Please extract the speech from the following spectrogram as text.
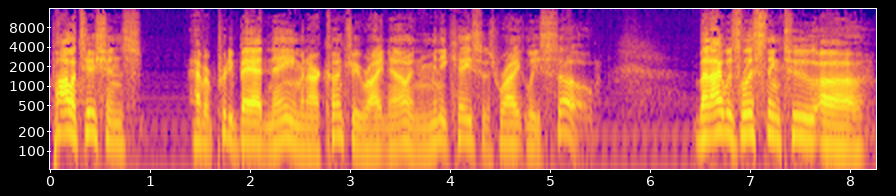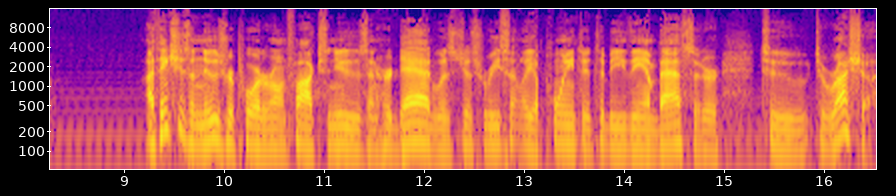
politicians have a pretty bad name in our country right now, in many cases, rightly so. But I was listening to uh, I think she's a news reporter on Fox News, and her dad was just recently appointed to be the ambassador to, to Russia.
